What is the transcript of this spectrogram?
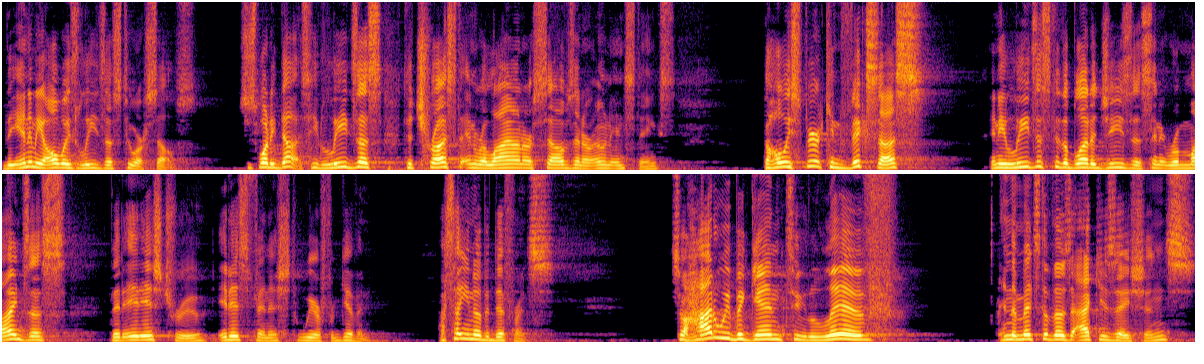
The enemy always leads us to ourselves. It's just what he does. He leads us to trust and rely on ourselves and our own instincts. The Holy Spirit convicts us and he leads us to the blood of Jesus, and it reminds us that it is true, it is finished, we are forgiven. That's how you know the difference. So, how do we begin to live in the midst of those accusations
